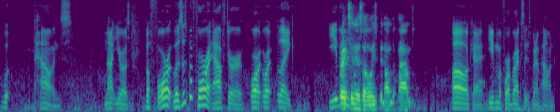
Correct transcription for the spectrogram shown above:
what pounds, not euros. Before was this before or after or or like even? Britain has always been on the pound. Oh, okay. Even before Brexit, it's been a pound.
